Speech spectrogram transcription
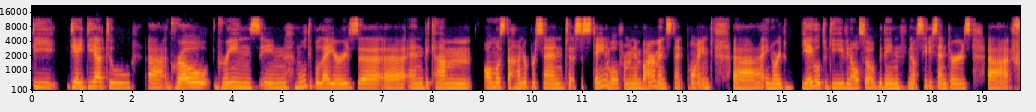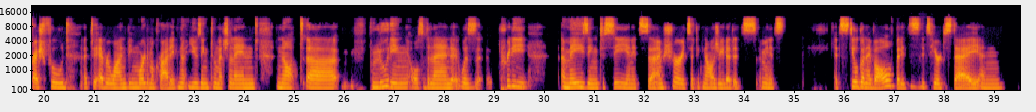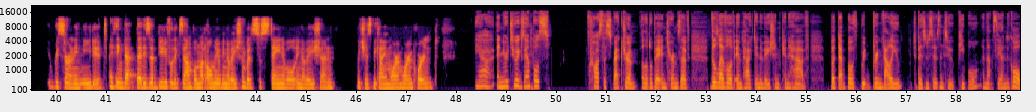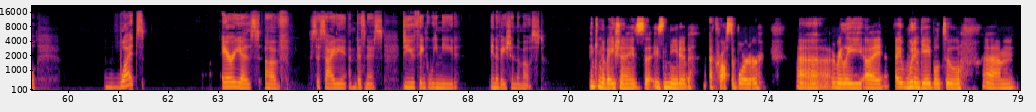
the the idea to uh, grow greens in multiple layers uh, uh, and become almost 100% sustainable from an environment standpoint uh, in order to be able to give you know also within you know city centers uh, fresh food uh, to everyone being more democratic not using too much land not uh, polluting also the land. It was pretty amazing to see and it's uh, i'm sure it's a technology that it's i mean it's it's still going to evolve, but it's mm-hmm. it's here to stay, and we certainly need it. I think that that is a beautiful example, not only of innovation, but sustainable innovation, which is becoming more and more important. Yeah, and your two examples cross the spectrum a little bit in terms of the level of impact innovation can have, but that both bring value to businesses and to people, and that's the end goal. What areas of society, and business do you think we need innovation the most? I think innovation is uh, is needed across the border. Uh, really, I I wouldn't be able to um,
